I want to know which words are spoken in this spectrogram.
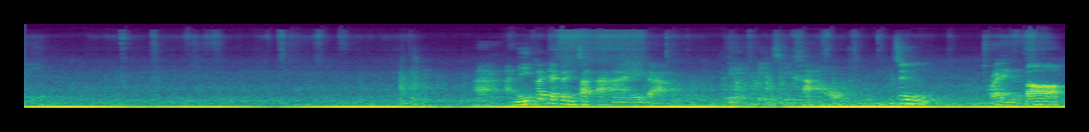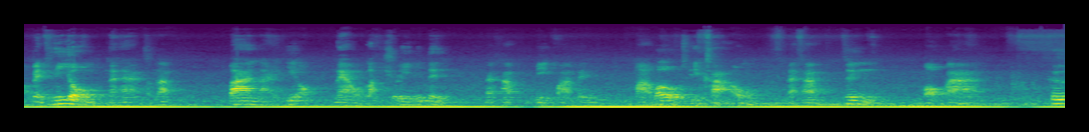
นี่อะอั นี้ก็จะเป็นสไตล์แบบนี่หินสีขาว ซึ่งเทรนด์ก็เป็นที่นิยมนะฮะสำหรับบ้านไหนที่ออกแนวลักชัวรี่นิดนึงนะครับ มีความเป็นมาร์เบลสีขาวนะครับ ซึ่งออกมาคือ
